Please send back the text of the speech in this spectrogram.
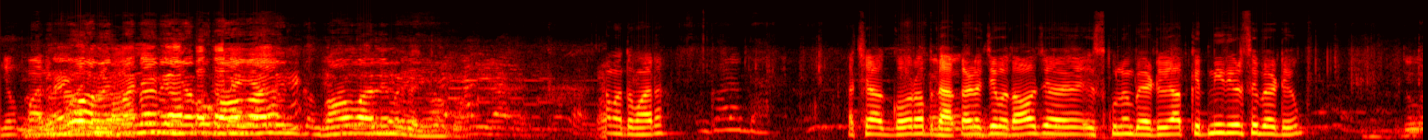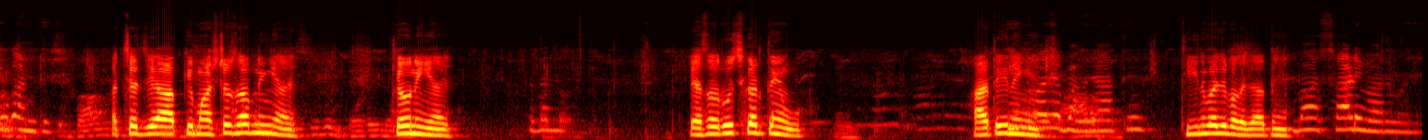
जो पानी वो हमें पता नहीं वो गाँव वाले गाँव वाले में गई। नाम है तुम्हारा? अच्छा गौरव धाकड़ जी बताओ जो स्कूल में बैठे हो। आप कितनी देर से बैठे हो? अच्छा जी आपके मास्टर साहब नहीं आए? क्यों नहीं आए? ऐसा रोज करते हैं वो? आते ही नहीं है? तीन बजे भग जाते हैं? साढ़े बारह बजे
